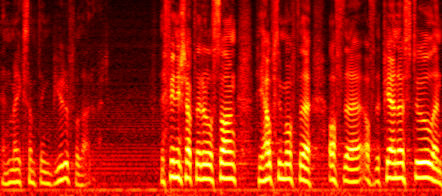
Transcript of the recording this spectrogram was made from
and makes something beautiful out of it. They finish up the little song. He helps him off the, off, the, off the piano stool and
